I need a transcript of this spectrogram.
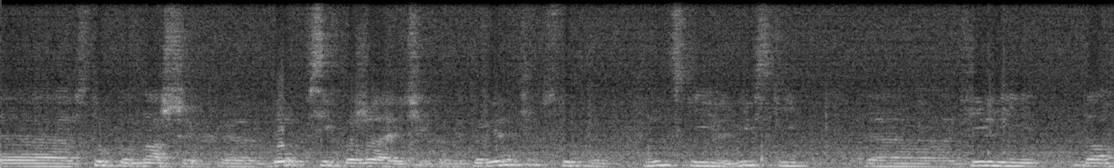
е, вступу наших е, всіх бажаючих абітурієнтів, вступу в Луцькій, Львівській філії даного.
